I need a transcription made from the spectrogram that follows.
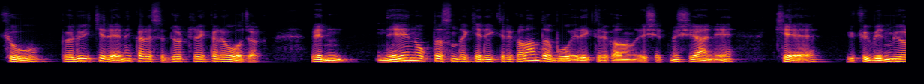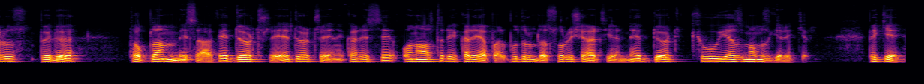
Q bölü 2R'nin karesi 4R kare olacak. Ve N noktasındaki elektrik alan da bu elektrik alanına eşitmiş. Yani K, yükü bilmiyoruz, bölü toplam mesafe 4R, 4R'nin karesi 16R kare yapar. Bu durumda soru işareti yerine 4Q yazmamız gerekir. Peki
